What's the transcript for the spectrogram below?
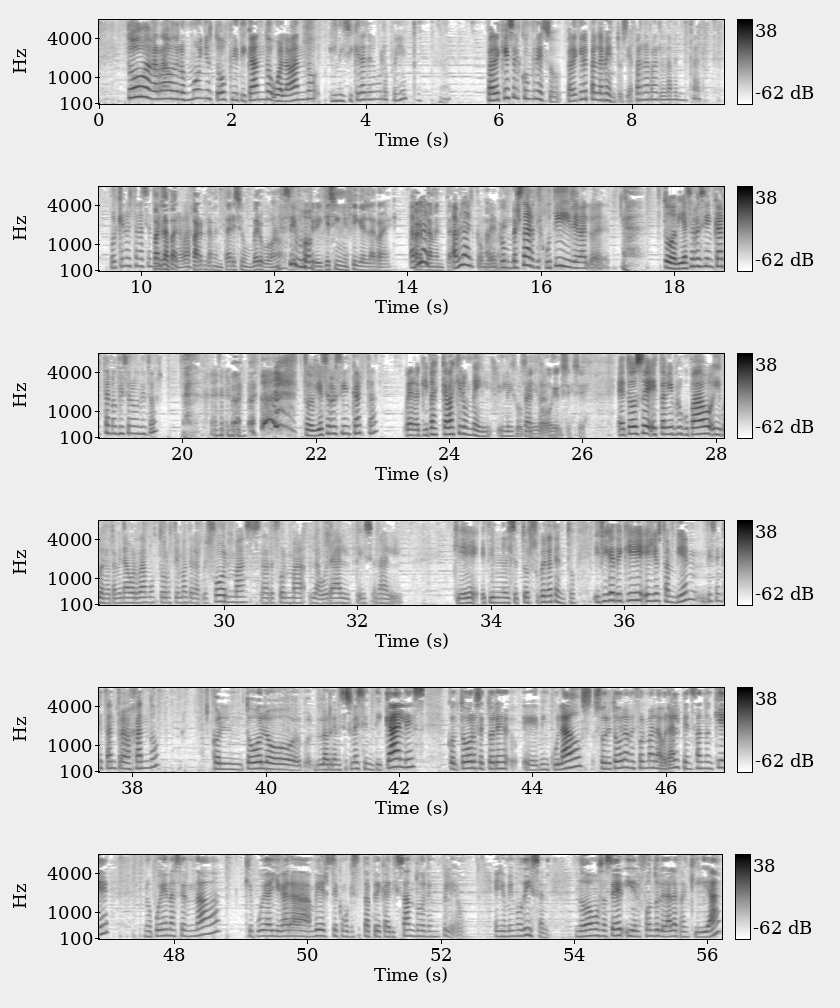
Todos agarrados de los moños, todos criticando o alabando, y ni siquiera tenemos los proyectos. ¿Para qué es el Congreso? ¿Para qué el Parlamento? O sea, para parlamentar. ¿Por qué no están haciendo Parla- par- trabajo? parlamentar ese es un verbo, ¿no? Sí. Pero ¿y qué significa en la RAE? Hablar, parlamentar. Hablar, con- Ah, conversar, discutir, evaluar. ¿Todavía se reciben cartas, nos dice un auditor? ¿Todavía se reciben cartas? Bueno, aquí pa- capaz que era un mail y le dijo Sí, carta. obvio que sí, sí. Entonces está bien preocupado y bueno, también abordamos todos los temas de las reformas, la reforma laboral, previsional, que tienen el sector súper atento. Y fíjate que ellos también dicen que están trabajando con todas las organizaciones sindicales, con todos los sectores eh, vinculados, sobre todo la reforma laboral, pensando en que no pueden hacer nada que pueda llegar a verse como que se está precarizando el empleo. Ellos mismos dicen, no vamos a hacer y el fondo le da la tranquilidad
